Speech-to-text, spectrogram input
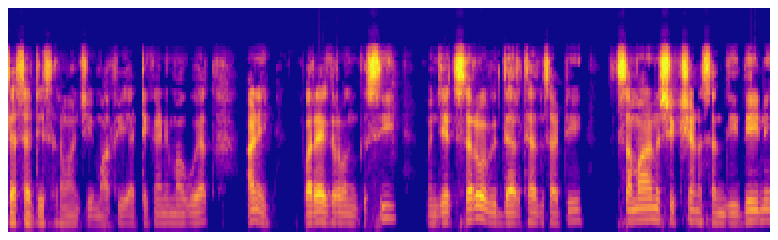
त्यासाठी सर्वांची माफी या ठिकाणी मागूयात आणि पर्याय क्रमांक सी म्हणजे सर्व विद्यार्थ्यांसाठी समान शिक्षण संधी देणे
